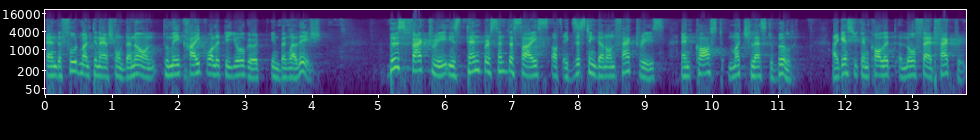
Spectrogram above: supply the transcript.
and the food multinational Danone to make high quality yogurt in Bangladesh. This factory is 10% the size of existing Danone factories and cost much less to build. I guess you can call it a low fat factory.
